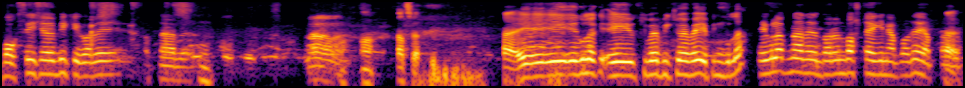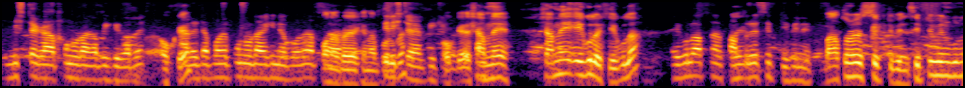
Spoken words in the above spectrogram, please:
বক্স হিসেবে বিক্রি করে আচ্ছা। হ্যাঁ এই এই- কীভাবে বিক্রি হয় ভাই এই পিনগুলো? এগুলো আপনার ধরেন দশ টাকা কিনা পড়ে আপনার বিশ টাকা পনেরো টাকা বিক্রি করে। ওকে। আর এটা পরে পনেরো টাকা কিনা আপনার পনেরো টাকা কেনা তিরিশ টাকা বিক্রি ওকে সামনে সামনে এগুলো কি এগুলা? এগুলো আপনার পাথরের সিফটি পিন পাথরের সিফটি পিন সিফটি পিনগুলো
